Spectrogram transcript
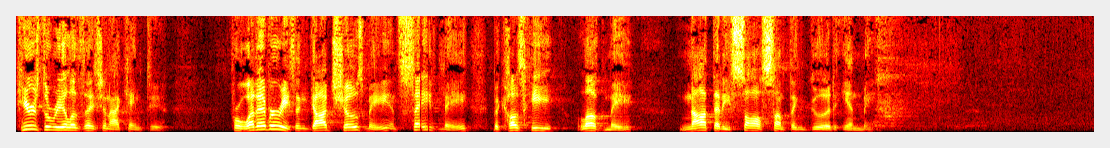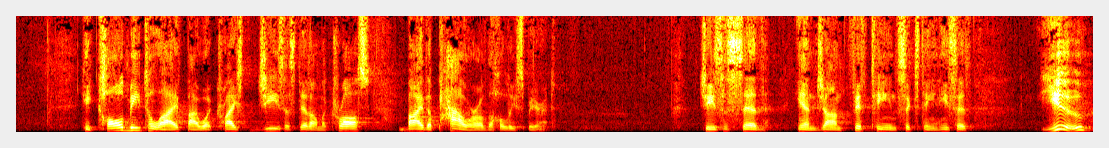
Here's the realization I came to. For whatever reason, God chose me and saved me because he loved me, not that he saw something good in me. He called me to life by what Christ Jesus did on the cross by the power of the Holy Spirit. Jesus said in John 15, 16, He says, You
